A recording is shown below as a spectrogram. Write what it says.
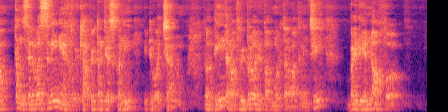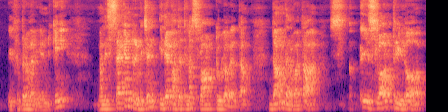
మొత్తం సిలబస్ని నేను ఇట్లా ఫిల్టర్ చేసుకొని ఇటు వచ్చాను. సో దీని తర్వాత ఫిబ్రవరి పదమూడు తర్వాత నుంచి బై ది ఎండ్ ఆఫ్ ఈ ఫిబ్రవరి ఎండ్కి మళ్ళీ సెకండ్ రివిజన్ ఇదే పద్ధతిలో స్లాట్ టూలో వెళ్తాం. దాని తర్వాత స్- ఈ స్లాట్ త్రీలో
